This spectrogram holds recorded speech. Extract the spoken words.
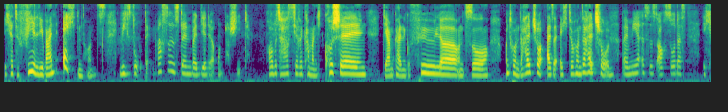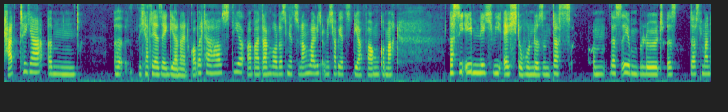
ich hätte viel lieber einen echten Hund. Wieso denn? Was ist denn bei dir der Unterschied? Roboterhaustiere kann man nicht kuscheln, die haben keine Gefühle und so. Und Hunde halt schon, also echte Hunde halt schon. Bei mir ist es auch so, dass ich hatte ja, ähm, äh, ich hatte ja sehr gerne ein Roboterhaustier, aber dann wurde es mir zu langweilig und ich habe jetzt die Erfahrung gemacht, dass sie eben nicht wie echte Hunde sind, dass ähm, das eben blöd ist, dass man,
